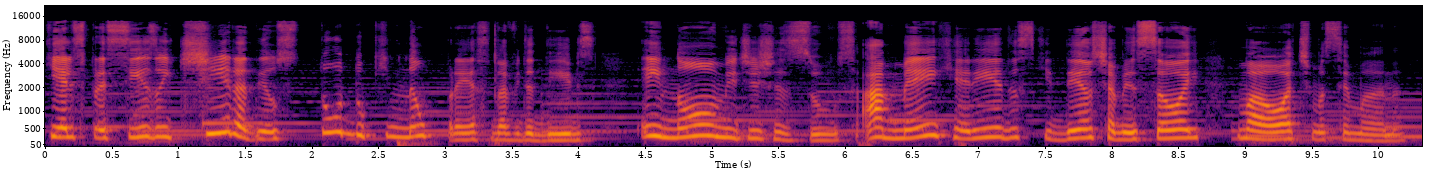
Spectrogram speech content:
que eles precisam e tira, Deus, tudo que não presta da vida deles. Em nome de Jesus. Amém, queridos. Que Deus te abençoe. Uma ótima semana.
